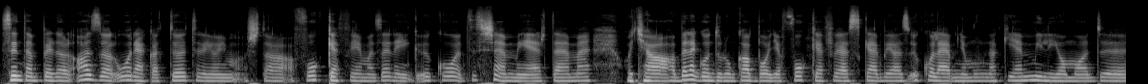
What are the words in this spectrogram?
szerintem például azzal órákat tölteni, hogy most a, a fogkefém az elég öko, ez semmi értelme, hogyha ha belegondolunk abba, hogy a fogkefé az kb. az ökolábnyomunknak ilyen milliómod ö,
